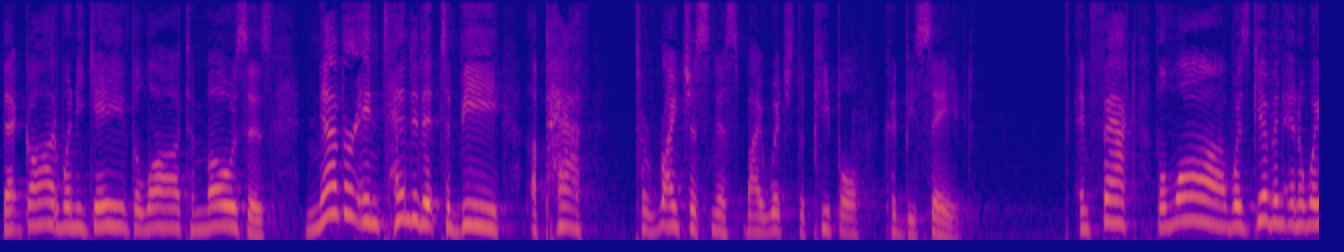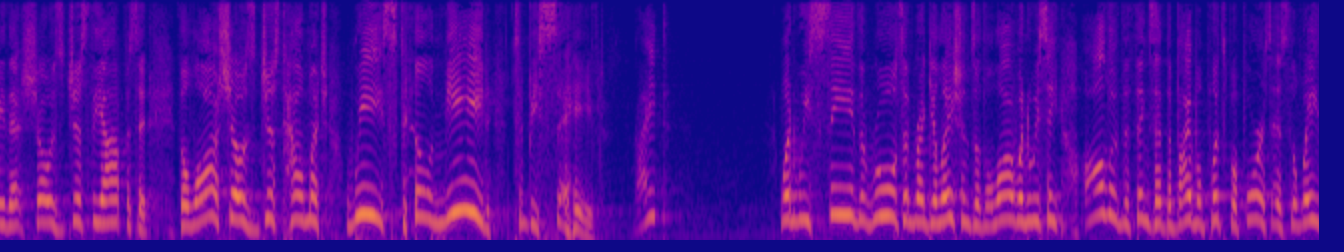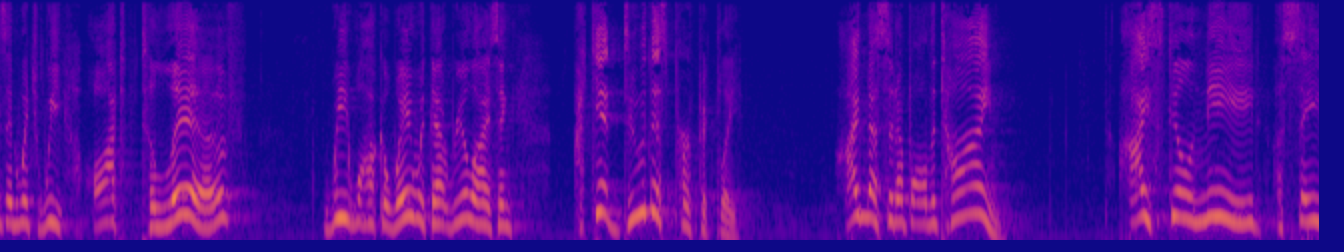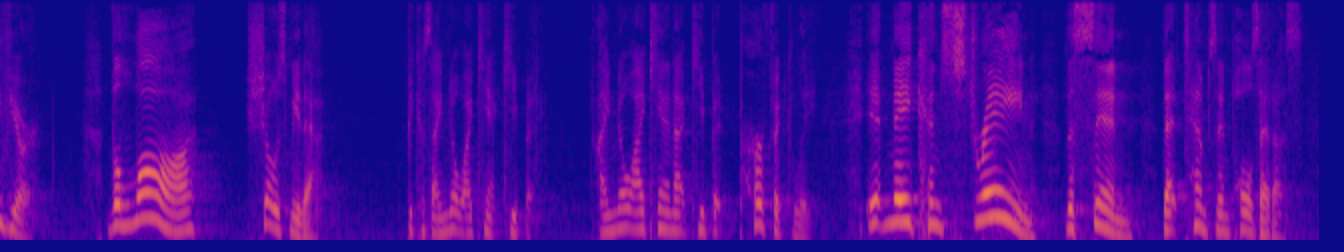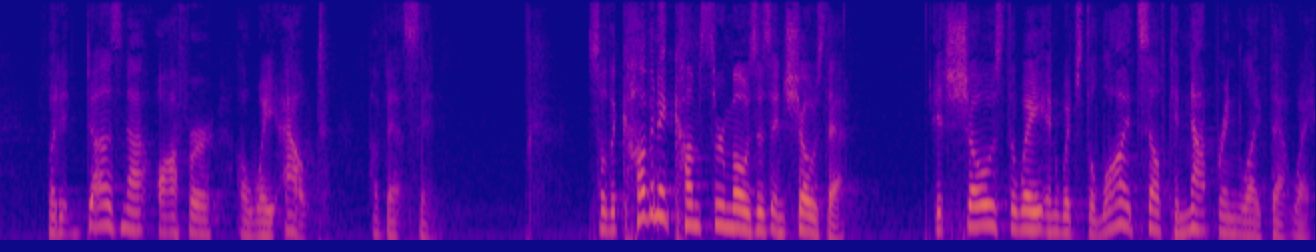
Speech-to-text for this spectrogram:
That God, when He gave the law to Moses, never intended it to be a path to righteousness by which the people could be saved. In fact, the law was given in a way that shows just the opposite. The law shows just how much we still need to be saved, right? When we see the rules and regulations of the law, when we see all of the things that the Bible puts before us as the ways in which we ought to live, we walk away with that realizing, I can't do this perfectly. I mess it up all the time. I still need a Savior. The law shows me that because I know I can't keep it. I know I cannot keep it perfectly. It may constrain the sin that tempts and pulls at us, but it does not offer a way out of that sin. So the covenant comes through Moses and shows that. It shows the way in which the law itself cannot bring life that way.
